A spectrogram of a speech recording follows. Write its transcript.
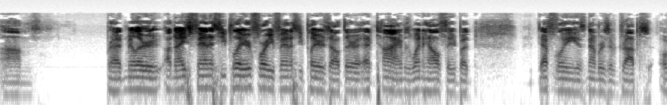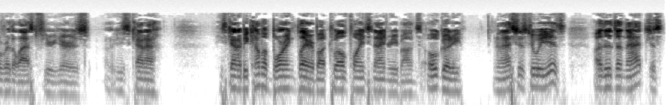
Um, Brad Miller, a nice fantasy player for you fantasy players out there at times when healthy, but definitely his numbers have dropped over the last few years. He's kind of He's kind of become a boring player, about 12 points, 9 rebounds. Oh, goody. And that's just who he is. Other than that, just,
